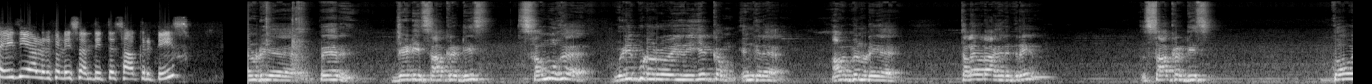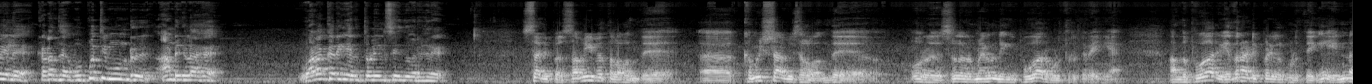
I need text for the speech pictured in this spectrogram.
செய்தியாளர்களை சந்தித்த சாக்ரட்டிஸ் என்னுடைய பெயர் ஜேடி சாக்ரட்டிஸ் சமூக விழிப்புணர்வு இயக்கம் என்கிற அமைப்பினுடைய தலைவராக இருக்கிறேன். சாக்ரட்டிஸ் கோவையில் கடந்த முப்பத்தி மூன்று ஆண்டுகளாக வழக்கறிஞர் தொழில் செய்து வருகிறேன். சார் இப்போ சமீபத்தில் வந்து கமிஷன் ஆஃபீஸில் வந்து ஒரு சிலர் மேலே நீங்கள் புகார் கொடுத்துருக்குறீங்க. அந்த புகார் எதன் அடிப்படையில் கொடுத்தீங்க? என்ன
